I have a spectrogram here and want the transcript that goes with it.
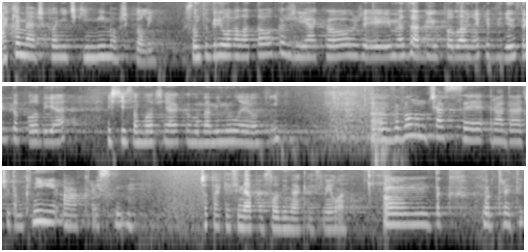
Aké máš koničky mimo školy? Som tu grilovala toľko žiakov, že ma zabijú podľa mňa, keď idem z tohto pódia. Ešte som horšia ako huba minulé roky. Vo voľnom čase rada čítam knihy a kreslím. Čo také si naposledy nakreslila? Um, tak portréty.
